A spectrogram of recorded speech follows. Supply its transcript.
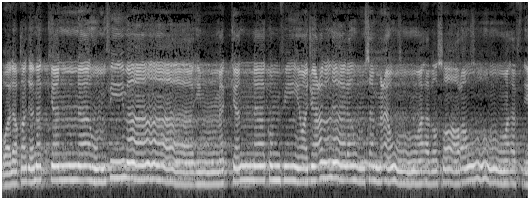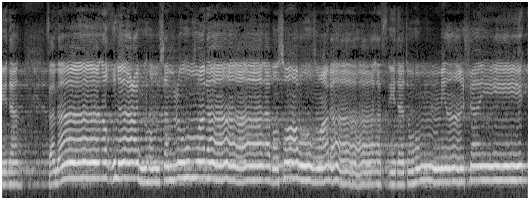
ولقد مكناهم في ماء مكناكم فيه وجعلنا لهم سمعا وأبصارا وأفئدة فما أغنى عنهم سمعهم ولا أبصارهم ولا أفئدتهم من شيء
